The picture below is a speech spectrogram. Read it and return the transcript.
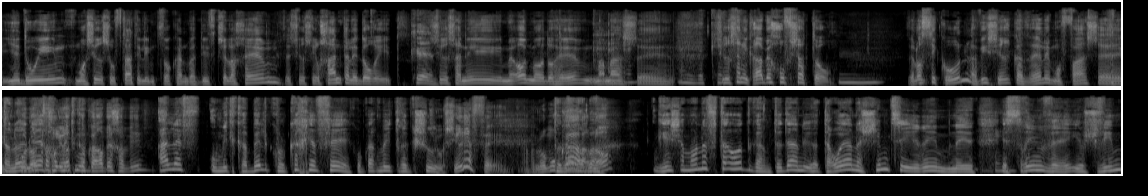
ידועים, כמו שיר שהופתעתי למצוא כאן בדיסק שלכם. זה שיר שהלחנת לדורית. כן. שיר שאני מאוד מאוד אוהב, ממש... אה, איזה כיף. שיר שנקרא בחופשתו. זה לא סיכון להביא שיר כזה למופע לא שכולו יודע איך צריך הוא להיות מתקבל. מוכר וחביב? א', הוא מתקבל כל כך יפה, כל כך בהתרגשות. הוא שיר יפה, אבל לא מוכר, רבה. לא? יש המון הפתעות גם, אתה יודע, אתה רואה אנשים צעירים, בני כן. 20, ויושבים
